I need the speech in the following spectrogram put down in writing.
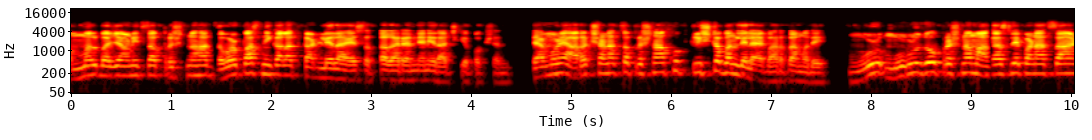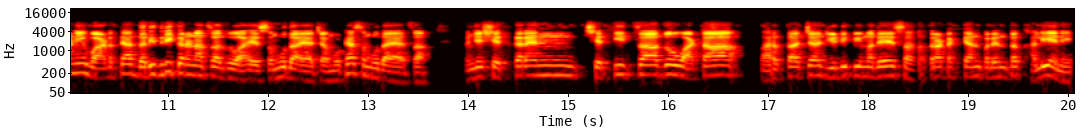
अंमलबजावणीचा प्रश्न हा जवळपास निकालात काढलेला आहे सत्ताधाऱ्यांनी आणि राजकीय पक्षांनी. त्यामुळे आरक्षणाचा प्रश्न हा खूप क्लिष्ट बनलेला आहे भारतामध्ये. मूळ मूळ जो प्रश्न मागासलेपणाचा आणि वाढत्या दरिद्रीकरणाचा जो आहे समुदायाच्या मोठ्या समुदायाचा म्हणजे शेतकऱ्यां शेतीचा जो वाटा भारताच्या जीडीपी मध्ये सतरा टक्क्यांपर्यंत खाली येणे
